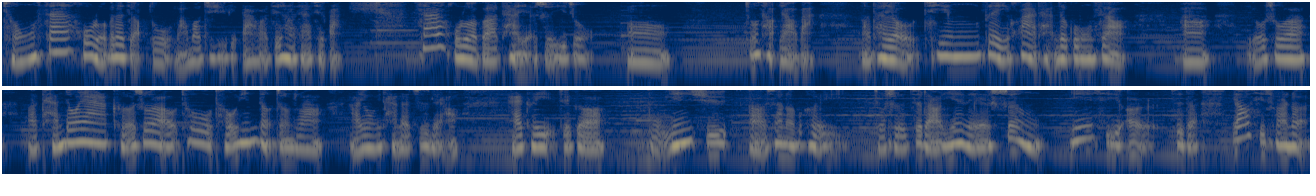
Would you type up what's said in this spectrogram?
从三胡萝卜的角度，毛毛继续给大伙介绍下去吧。三胡萝卜它也是一种嗯中草药吧，啊，它有清肺化痰的功效啊，比如说啊痰多呀、咳嗽、呕吐、头晕等症状啊，用于它的治疗，还可以这个。补阴虚啊，山萝卜可以就是治疗因为肾阴虚而致的腰膝酸软、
